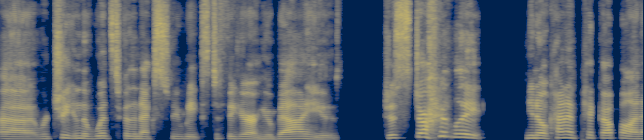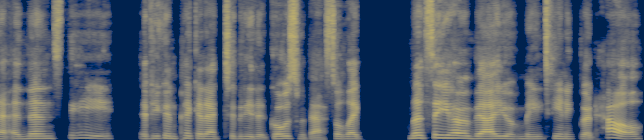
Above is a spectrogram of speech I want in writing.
a retreat in the woods for the next three weeks to figure out your values. Just start like, you know, kind of pick up on it and then see if you can pick an activity that goes with that. So like, let's say you have a value of maintaining good health.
